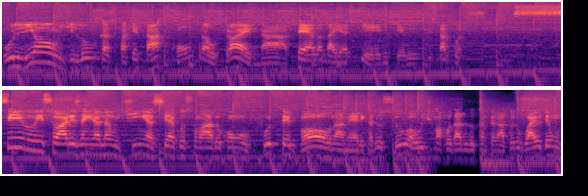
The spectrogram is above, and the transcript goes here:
o Lyon de Lucas Paquetá contra o Troy na tela da ESPN pelo Star Plus. Se Luiz Soares ainda não tinha se acostumado com o futebol na América do Sul, a última rodada do Campeonato Uruguaio deu um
